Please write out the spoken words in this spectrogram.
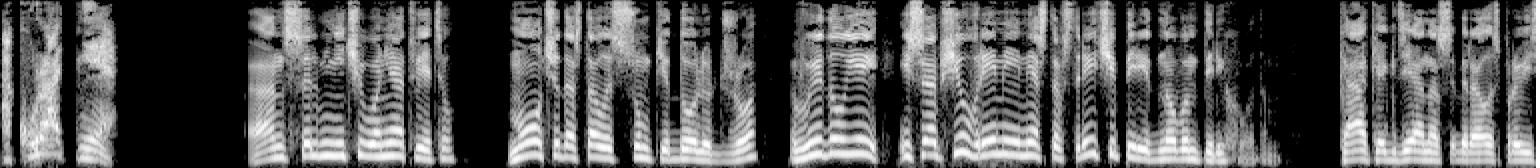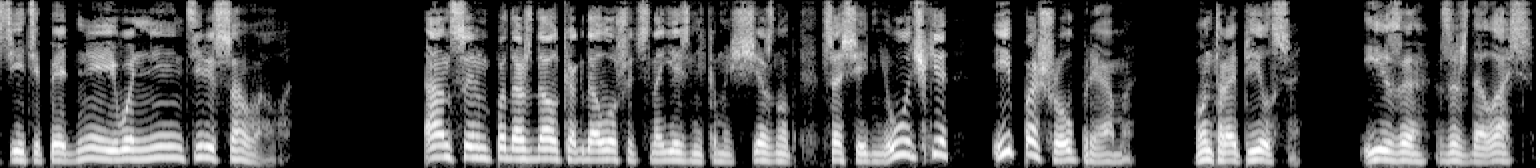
Аккуратнее!» Ансельм ничего не ответил молча достал из сумки долю Джо, выдал ей и сообщил время и место встречи перед новым переходом. Как и где она собиралась провести эти пять дней, его не интересовало. Ансельм подождал, когда лошадь с наездником исчезнут в соседней улочке, и пошел прямо. Он торопился. Иза заждалась.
